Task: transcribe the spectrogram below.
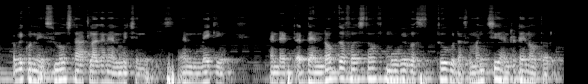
అవి కొన్ని స్లో స్టార్ట్ లాగానే అనిపించింది. And making. And at at the end of the first half movie was too good. అసలు మంచిగా ఎంటర్టైన్ అవుతారు.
